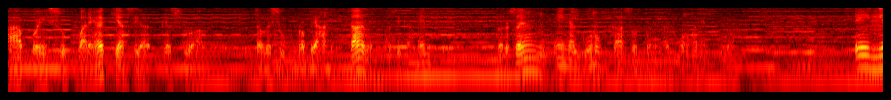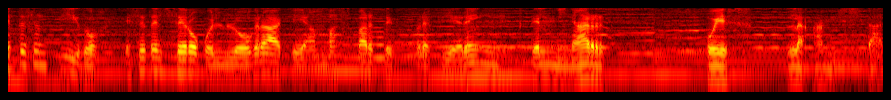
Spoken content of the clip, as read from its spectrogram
a pues sus parejas que hacia que su, sus propias amistades, básicamente. Pero eso es en, algunos casos, pues, en algunos ejemplos. En este sentido, ese tercero pues logra que ambas partes prefieren terminar pues la amistad.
